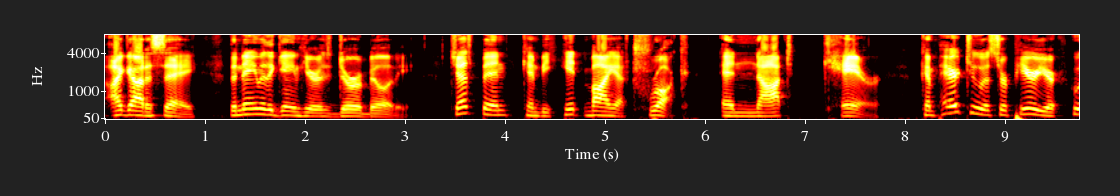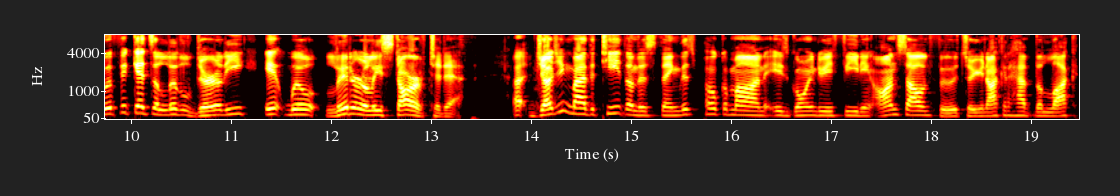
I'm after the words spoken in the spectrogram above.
I gotta say, the name of the game here is durability. Chespin can be hit by a truck and not care. compared to a Serperior who, if it gets a little dirty, it will literally starve to death. Uh, judging by the teeth on this thing, this Pokemon is going to be feeding on solid food, so you're not going to have the luck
